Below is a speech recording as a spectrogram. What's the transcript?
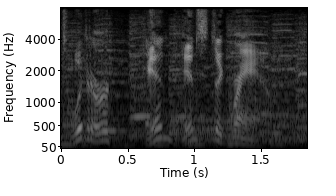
Twitter, and Instagram.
